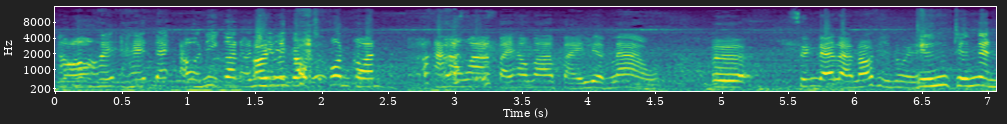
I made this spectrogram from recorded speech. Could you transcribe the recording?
เอาเอาให้ให้ได้เอาอันนี้ก่อนเอาเอาอันอันนี้นี้ก่ก่ออน นคนก่อนอะเฮาว่าไปเฮาว่าไปเรื่องเล่าเออซึ่งได้แหละเนาะพี่นุ้ยถึงถึงอัน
